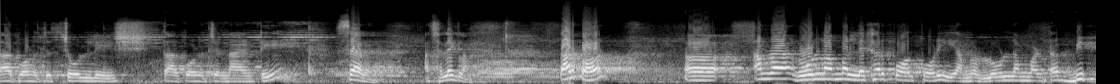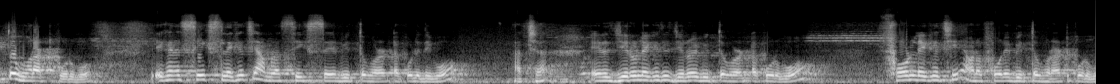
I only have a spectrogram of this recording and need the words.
তারপর হচ্ছে চল্লিশ, তারপর হচ্ছে নাইনটি সেভেন আচ্ছা লিখলাম। তারপর আমরা রোল নাম্বার লেখার পর পরই আমরা রোল নাম্বারটা বৃত্ত ভরাট করব। এখানে সিক্স লিখেছি, আমরা সিক্সের বৃত্ত ভরাটটা করে দিব। আচ্ছা এর জিরো লিখেছি জিরোয় বৃত্ত ভরাটটা করব। ফোর লিখেছি, আমরা ফোরে বৃত্ত ভরাট করব।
